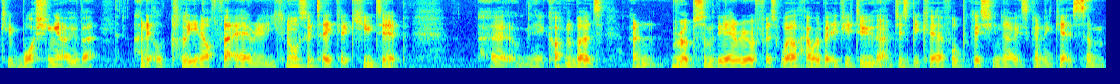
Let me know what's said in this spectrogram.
keep washing it over, and it'll clean off that area. You can also take a Q-tip, uh, cotton buds, and rub some of the area off as well. However, if you do that, just be careful because you know it's going to get some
